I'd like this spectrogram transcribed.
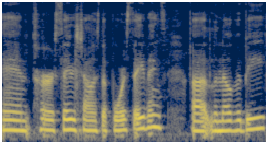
and her savings challenge, the four savings, uh, Lenovo B,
